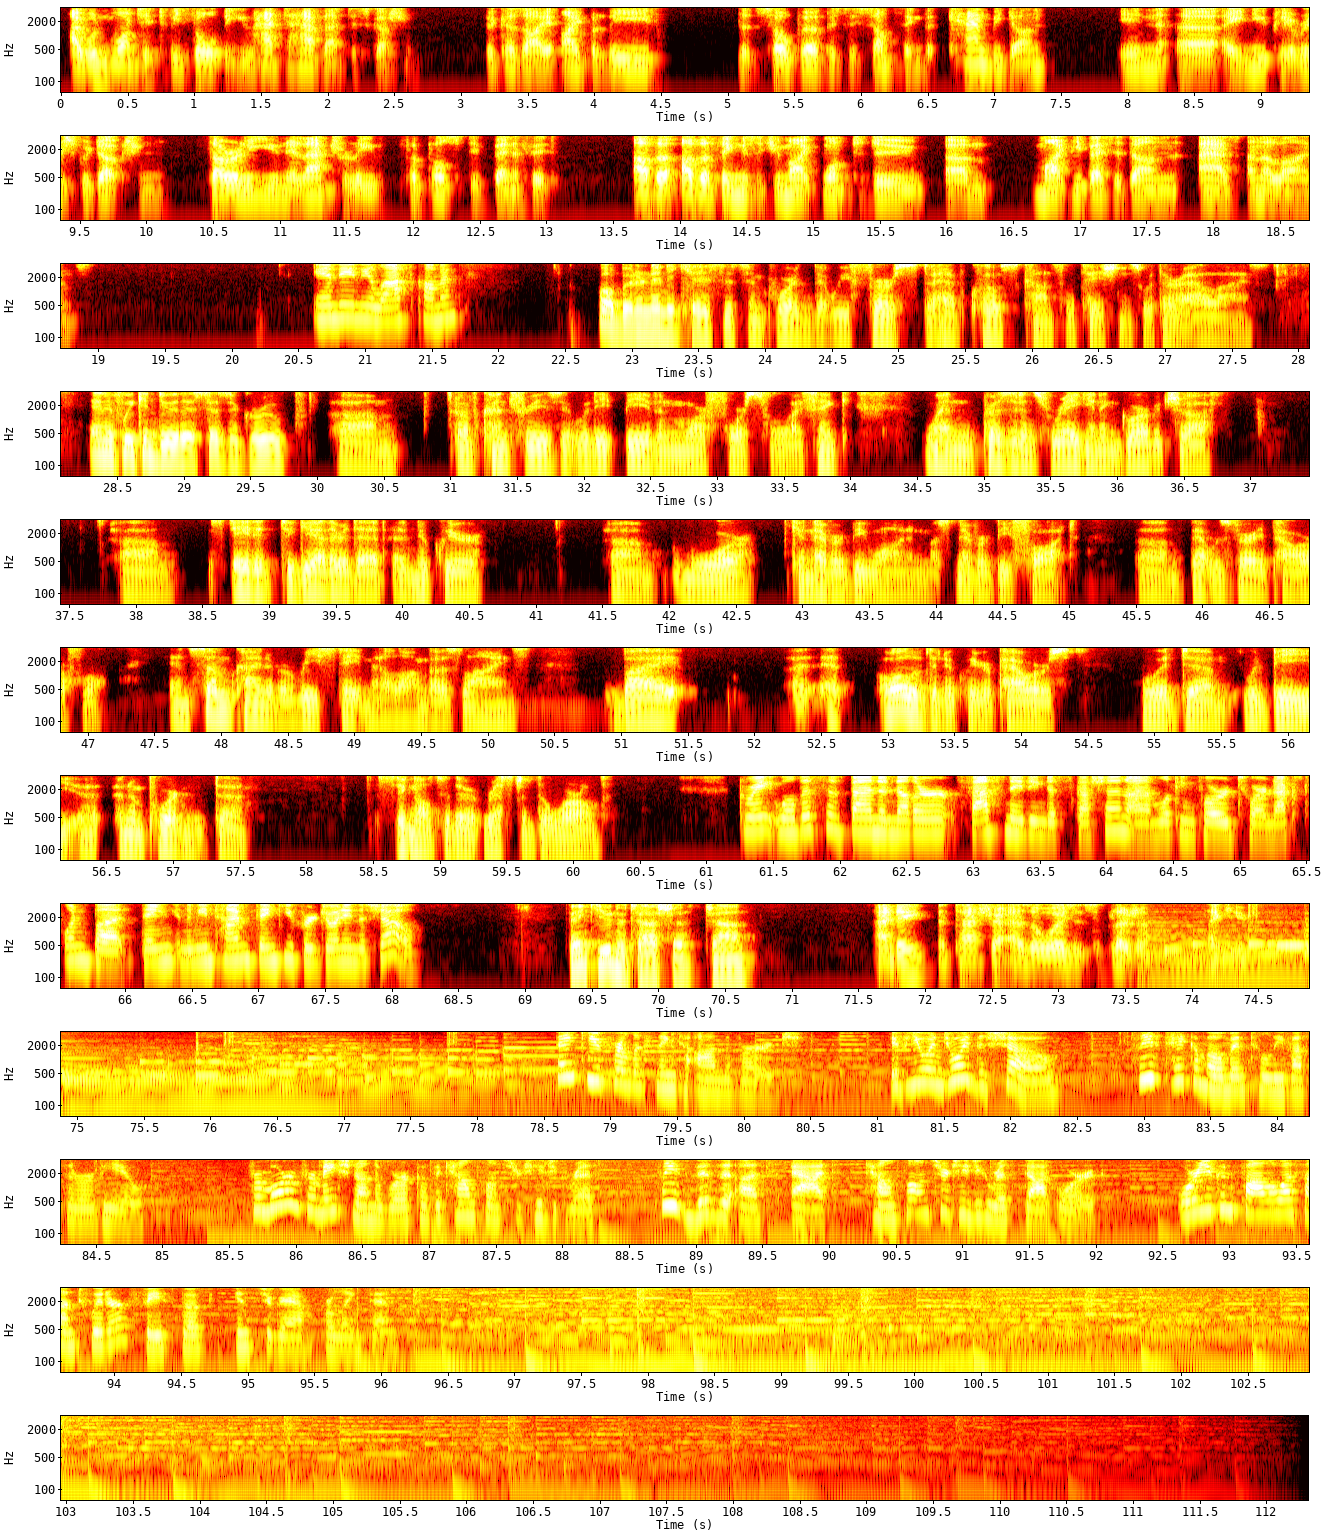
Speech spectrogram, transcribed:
I wouldn't want it to be thought that you had to have that discussion because I, I believe that sole purpose is something that can be done in uh, a nuclear risk reduction thoroughly unilaterally for positive benefit. Other other things that you might want to do um, might be better done as an alliance. Andy, any last comments? Well, but in any case, it's important that we first have close consultations with our allies. And if we can do this as a group um, of countries, it would be even more forceful. I think when Presidents Reagan and Gorbachev um, stated together that a nuclear um, war can never be won and must never be fought, um, that was very powerful. And some kind of a restatement along those lines by uh, all of the nuclear powers would um, would be uh, an important uh, signal to the rest of the world. Great. Well, this has been another fascinating discussion. I'm looking forward to our next one. But thank, in the meantime, thank you for joining the show. Thank you, Natasha, John. Andy, Natasha, as always, it's a pleasure. Thank you. Thank you for listening to On the Verge. If you enjoyed the show, please take a moment to leave us a review. For more information on the work of the Council on Strategic Risks, please visit us at councilonstrategicrisks.org, or you can follow us on Twitter, Facebook, Instagram, or LinkedIn.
